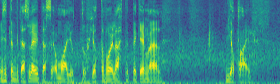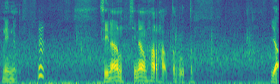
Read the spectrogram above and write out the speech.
ja sitten pitäisi löytää se oma juttu, jotta voi lähteä tekemään jotain. Niin siinä on, siinä on harhauttavuutta. Ja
